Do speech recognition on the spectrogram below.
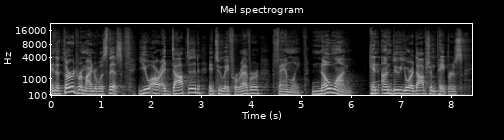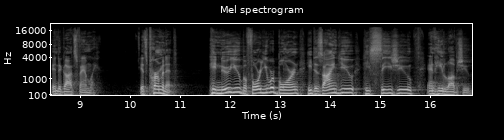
And the third reminder was this: you are adopted into a forever family. No one can undo your adoption papers into God's family. It's permanent. He knew you before you were born. He designed you. He sees you, and he loves you.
